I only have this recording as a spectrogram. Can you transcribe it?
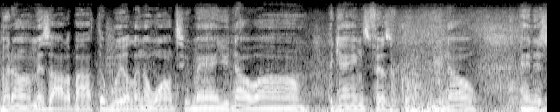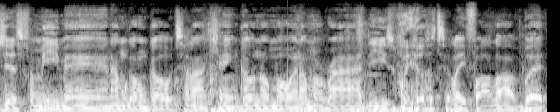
But um, it's all about the will and the want to, man. You know, um, the game's physical, you know, and it's just for me, man. I'm gonna go till I can't go no more, and I'm gonna ride these wheels till they fall off. But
